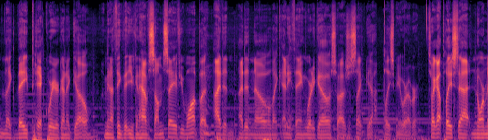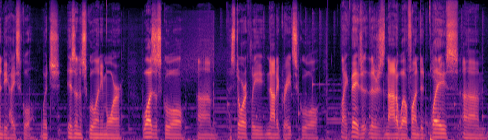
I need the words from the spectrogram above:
Like they pick where you're going to go. I mean i think that you can have some say if you want but Mhm. i didn't. I didn't know like anything where to go. So i was just like yeah place me wherever. So i got placed at normandy high school which isn't a school anymore. Was a school um, historically not a great school. Like they just, they're just not a well-funded place. Um,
